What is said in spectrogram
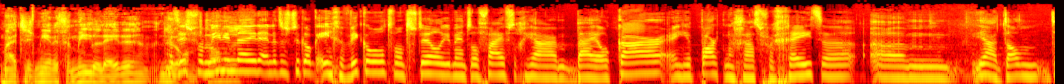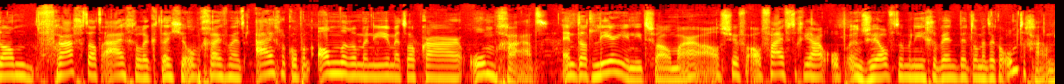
Maar het is meer de familieleden. de Het is familieleden en het is natuurlijk ook ingewikkeld. Want stel je bent al 50 jaar bij elkaar en je partner gaat vergeten. Um, ja, dan, dan vraagt dat eigenlijk dat je op een gegeven moment eigenlijk op een andere manier met elkaar omgaat. En dat leer je niet zomaar als je al 50 jaar op eenzelfde manier gewend bent om met elkaar om te gaan.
